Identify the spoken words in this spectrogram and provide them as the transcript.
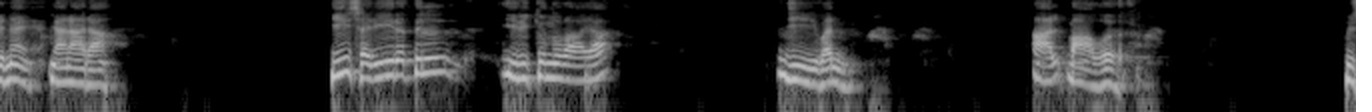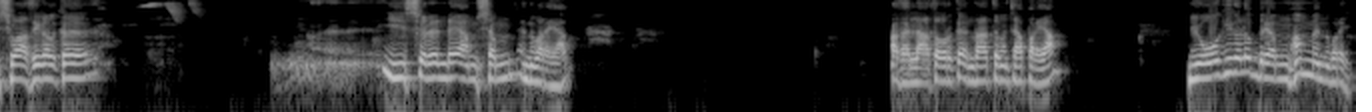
പിന്നെ ഞാൻ ആരാ ഈ ശരീരത്തിൽ ഇരിക്കുന്നതായ ജീവൻ ആത്മാവ്. വിശ്വാസികൾക്ക് ഈശ്വരന്റെ അംശം എന്ന് പറയാം. അതല്ലാത്തവർക്ക് എന്താണെന്ന് വെച്ചാൽ പറയാം. യോഗികൾ ബ്രഹ്മം എന്ന് പറയും.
